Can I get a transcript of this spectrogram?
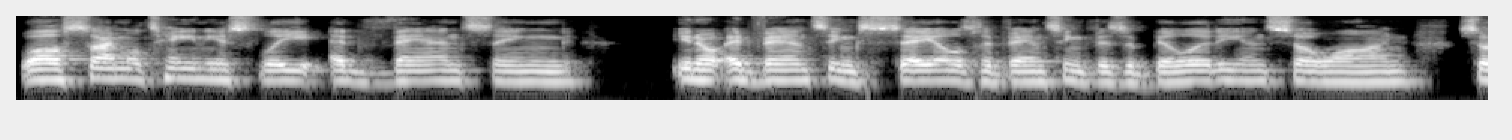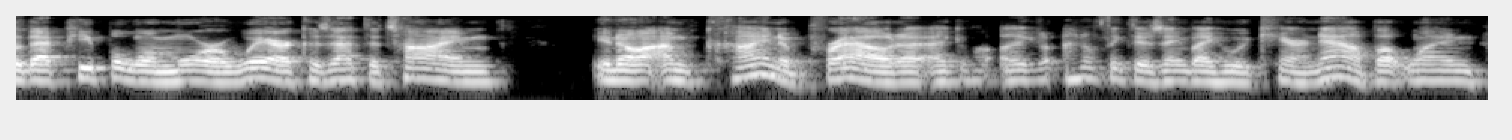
while simultaneously advancing you know advancing sales advancing visibility and so on so that people were more aware because at the time you know, I'm kind of proud. I, I, I don't think there's anybody who would care now, but when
